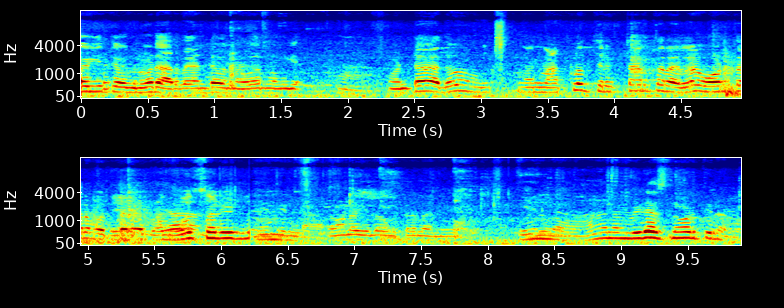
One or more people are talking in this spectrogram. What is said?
ಆಗಿತ್ತು. ಅದು ನೋಡಿ ಅರ್ಧ ಗಂಟೆ ಒನ್ ಅವರ್ ನಮಗೆ. ಹೊಂಟ ಅದು ನನ್ನ ಮಕ್ಕಳು ತಿರುಗ್ತಾ ಇರ್ತಾರಲ್ಲ ಓಡ್ತಾರೆ ಬರ್ತಾರೆ. ಏನಿಲ್ಲ ತಗೊಂಡೋಗಿಲ್ಲ ಬಿಟ್ರಲ್ಲ ನೀವು. ಏನಿಲ್ಲ ನಮ್ಮ ವಿಡಿಯೋಸ್ ನೋಡ್ತೀರಲ್ಲ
